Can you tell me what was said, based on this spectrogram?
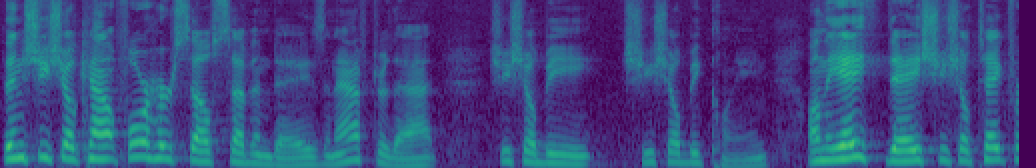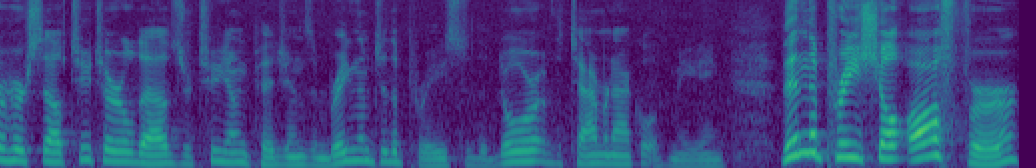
then she shall count for herself seven days, and after that she shall be she shall be clean. On the eighth day she shall take for herself two turtle doves or two young pigeons and bring them to the priest to the door of the tabernacle of meeting. Then the priest shall offer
